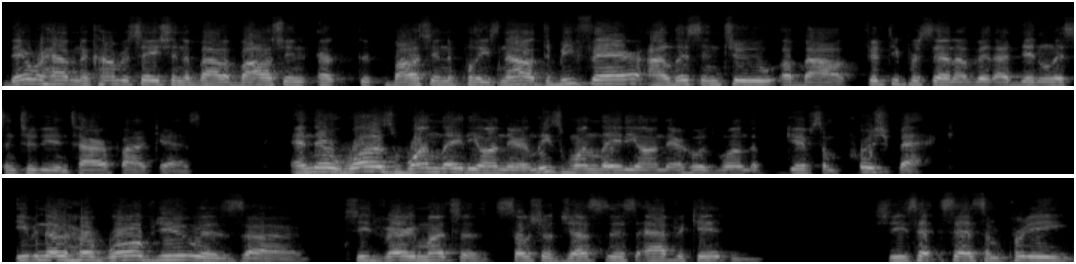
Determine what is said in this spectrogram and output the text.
they were having a conversation about abolishing uh, abolishing the police. Now, to be fair, I listened to about 50% of it. I didn't listen to the entire podcast. And there was one lady on there, at least one lady on there, who was willing to give some pushback, even though her worldview is uh, she's very much a social justice advocate, and she's said some pretty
